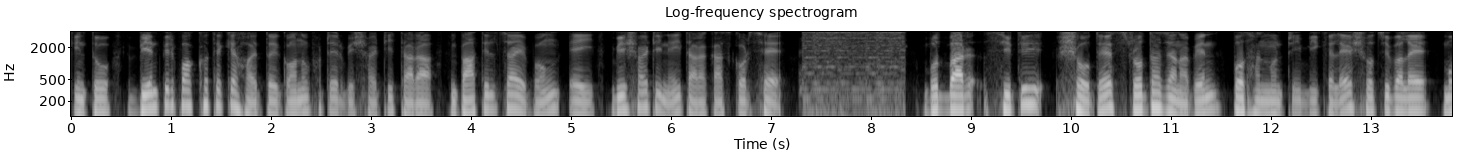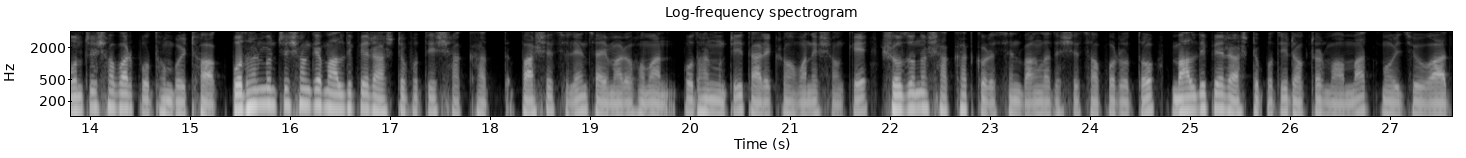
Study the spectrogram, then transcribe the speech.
কিন্তু বিএনপির পক্ষ থেকে হয়তো এই গণভোটের বিষয়টি তারা বাতিল চায় এবং এই বিষয়টি নেই তারা কাজ করছে। বুধবার স্মৃতিসৌধে শ্রদ্ধা জানাবেন প্রধানমন্ত্রী। বিকেলে সচিবালয়ে মন্ত্রিসভার প্রথম বৈঠক। প্রধানমন্ত্রীর সঙ্গে মালদ্বীপের রাষ্ট্রপতির সাক্ষাৎ পাশে ছিলেন চাইমা রহমান। প্রধানমন্ত্রী তারেক রহমানের সঙ্গে সৌজন্য সাক্ষাৎ করেছেন বাংলাদেশে সফররত মালদ্বীপের রাষ্ট্রপতি ড মোহাম্মদ মইজু আজ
